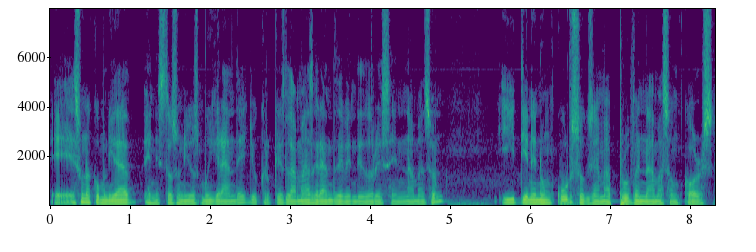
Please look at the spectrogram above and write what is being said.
Eh, es una comunidad en Estados Unidos muy grande, yo creo que es la más grande de vendedores en Amazon y tienen un curso que se llama Proven Amazon Course.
